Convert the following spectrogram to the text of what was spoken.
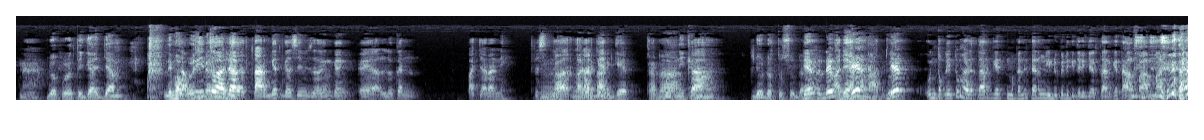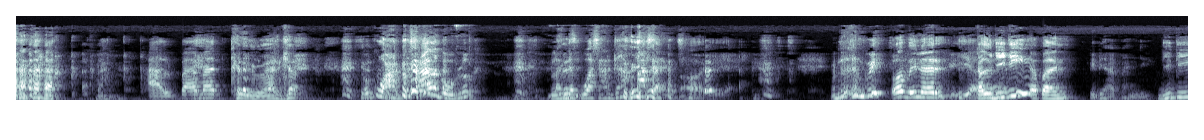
Nah. 23 jam 59 Tapi itu ada target gak sih? Misalkan kayak kayak lu kan pacaran nih. Terus enggak ada target karena buat nikah. jodoh tuh sudah dia dia ada dia, yang mengatur. dia untuk itu nggak ada target makanya sekarang hidupnya dikejar-kejar target Alfamart. Alfamart keluarga. Kok keluarga? Salah goblok. Belanja puas harga pas anjing. oh iya. Bener kan gue? Oh bener. Iya. Kalau Didi apaan? Ini apa anjing? Didi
